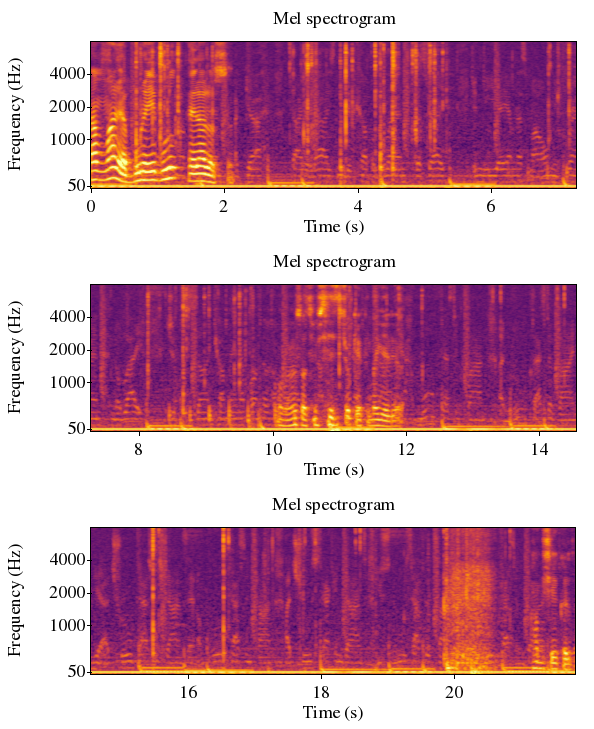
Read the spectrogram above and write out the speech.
Sen var ya burayı bul helal olsun. Onu satayım sesi çok yakında geliyor. Ha bir şey kırdı.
